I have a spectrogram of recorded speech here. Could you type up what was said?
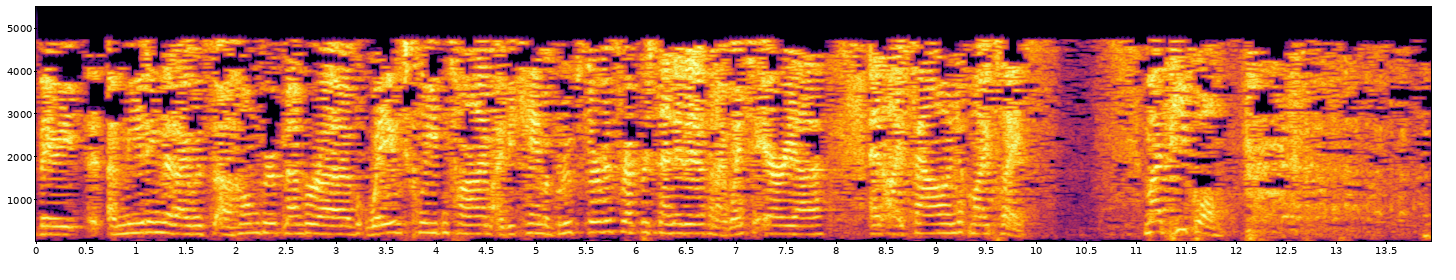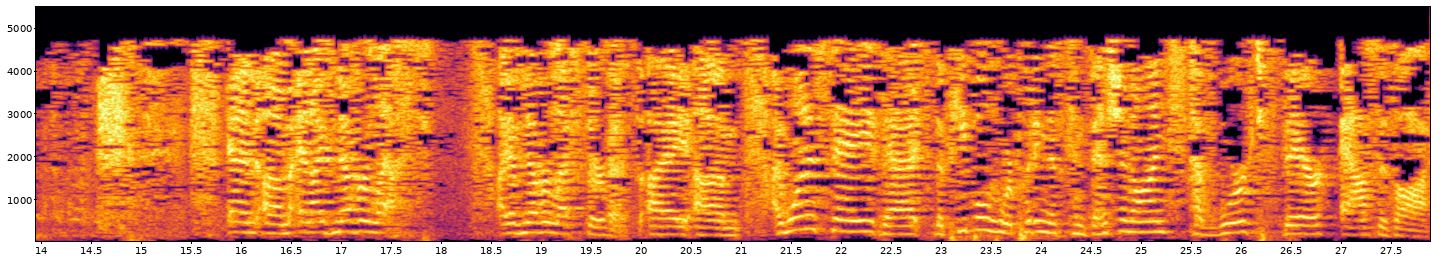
They, a meeting that I was a home group member of, waived clean time. I became a group service representative and I went to area and I found my place. My people. and, um, and I've never left. I have never left service. I um, I want to say that the people who are putting this convention on have worked their asses off,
